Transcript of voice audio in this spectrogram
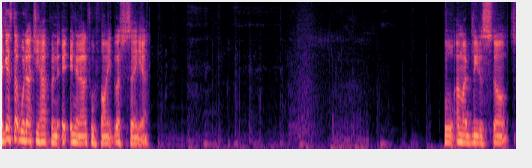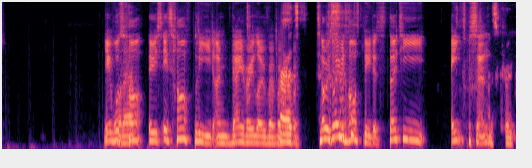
I guess that would actually happen in an actual fight. Let's just say, yeah. Cool, and my bleed has stopped. It was What half. It's, it's half bleed. I'm very very low rev. That's No, it's not even half bleed. It's thirty eight percent, that's creepy.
